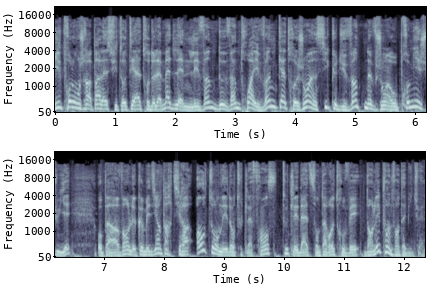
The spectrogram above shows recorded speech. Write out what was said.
Il prolongera par la suite au Théâtre de la Madeleine les 22, 23 et 24 juin ainsi que du 29 juin au 1er juillet. Auparavant, le comédien partira en tournée dans toute la France. Toutes les dates sont à retrouver dans les points de vente habituels.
